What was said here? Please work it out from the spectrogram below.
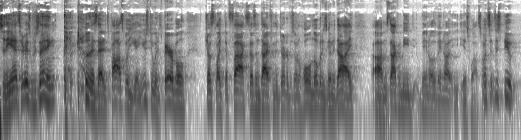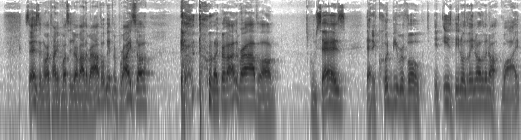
So the answer is, we're saying, is that it's possible, you get used to it, it's bearable. Just like the fox doesn't die from the dirt of his own hole, nobody's going to die. Um, it's not going to be Bein Lebeina as well. So it's a dispute. Says the Gemara Tani Kavasa Rav Rava, we have a brisa like Rav Rava, who says that it could be revoked. It is bein not. Why?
